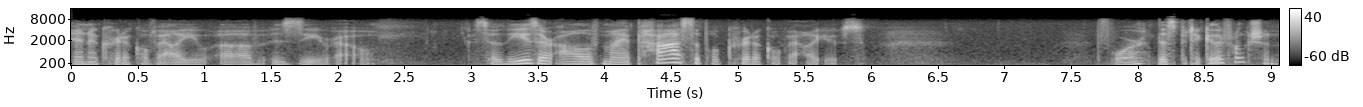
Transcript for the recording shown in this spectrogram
and a critical value of 0. So these are all of my possible critical values for this particular function.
